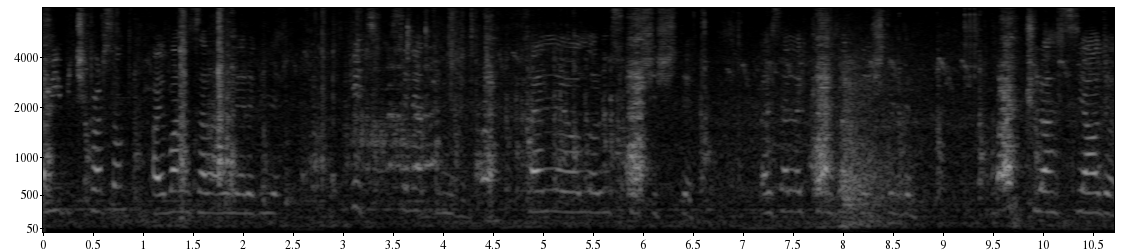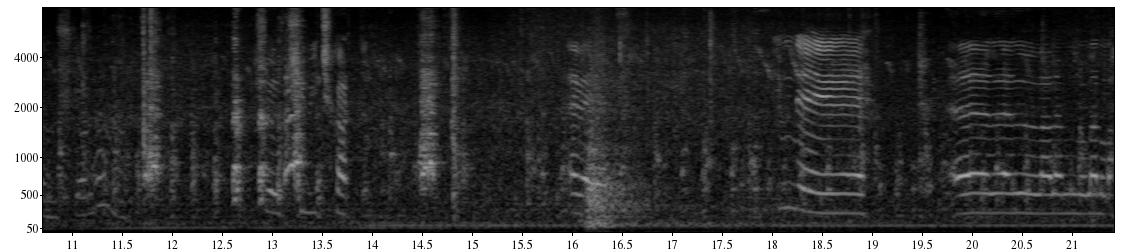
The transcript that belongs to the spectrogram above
Şu çıkarsam hayvana zarar verebilir. Git seni attırmayacağım. Seninle yollarımız kesişti. Ben seninle külahları değiştirdim. Külah siyah dönmüş gördün mü? Şöyle çiviyi çıkarttım. Evet. Şimdi la.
